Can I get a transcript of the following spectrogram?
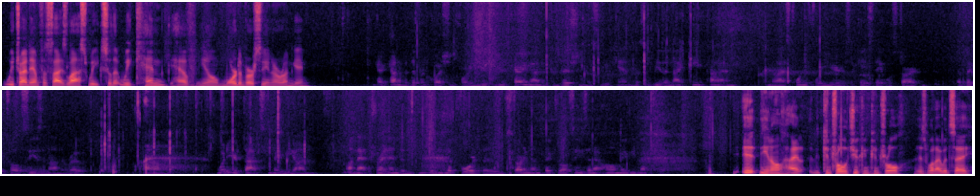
we tried to emphasize last week so that we can have you know more diversity in our run game. Got kind of a different question for you. You- You're carrying on a tradition this weekend. This will be the nineteenth time in the last twenty-four years that K-State will start a Big Twelve season on the road. Um, What are your thoughts maybe on, on that trend and would you look forward to starting on Big Twelve season at home maybe next year? It, you know, I control what you can control is what I would say,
